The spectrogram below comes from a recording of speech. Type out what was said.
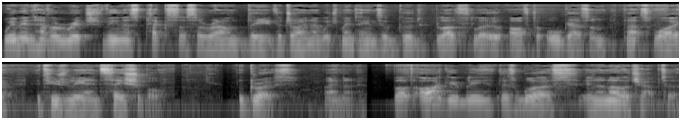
Women have a rich venous plexus around the vagina which maintains a good blood flow after orgasm. That's why it's usually insatiable. Gross, I know. But arguably, there's worse in another chapter,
